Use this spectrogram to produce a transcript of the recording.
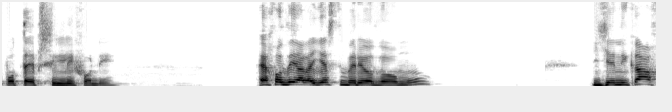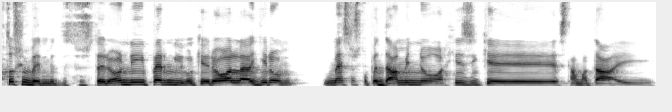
ποτέ ψηλή φωνή. Έχω δει αλλαγές στην περίοδό μου. Γενικά αυτό συμβαίνει με τη τεστοστερόνη. Παίρνει λίγο καιρό, αλλά γύρω μέσα στο πεντάμινο αρχίζει και σταματάει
